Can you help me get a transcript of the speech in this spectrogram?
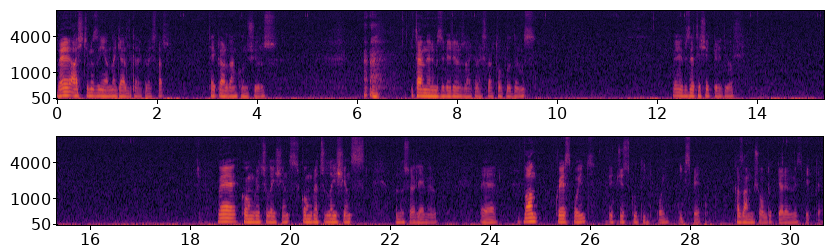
Ve aşçımızın yanına geldik arkadaşlar. Tekrardan konuşuyoruz. İtemlerimizi veriyoruz arkadaşlar topladığımız. Ve bize teşekkür ediyor. Ve congratulations, congratulations. Bunu da söyleyemiyorum. Ee, one quest point, 300 cooking point XP kazanmış olduk. Görevimiz bitti.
